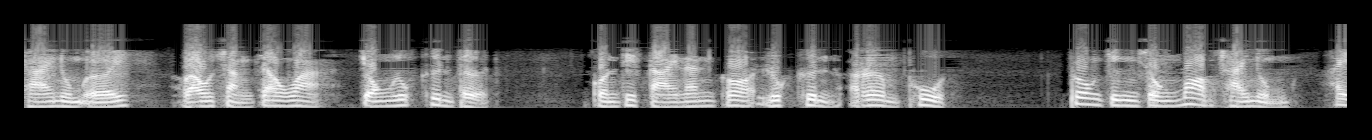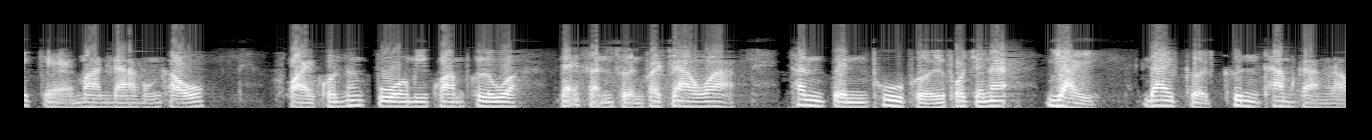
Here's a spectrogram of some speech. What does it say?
ชายหนุ่มเอ๋ย เราสั่งเจ้าว่าจงลุกขึ้นเถิด คนที่ตายนั้นก็ลุกขึ้นเริ่มพูด พระองค์จึงทรงมอบชายหนุ่มให้แก่มารดาของเขา ฝ่ายคนทั้งปวงมีความกลัวและสรรเสริญพระเจ้าว่า ท่านเป็นผู้เผยพระชนะใหญ่ได้เกิดขึ้นท่ามกลางเรา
